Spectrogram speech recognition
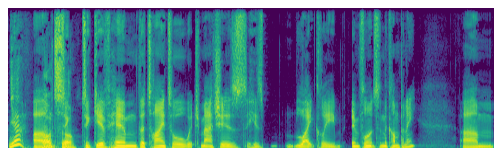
yeah, Um, also. to, to give him the title which matches his likely influencing the company. Um,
